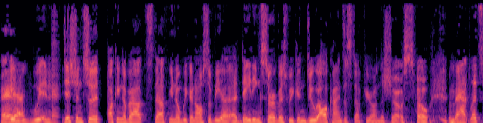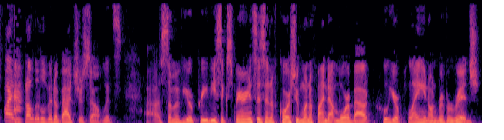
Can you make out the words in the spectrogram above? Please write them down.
Hey, yeah. we, in addition to talking about stuff, you know, we can also be a, a, dating service. We can do all kinds of stuff here on the show. So, Matt, let's find out a little bit about yourself. Let's uh, some of your previous experiences, and of course, we want to find out more about who you're playing on River Ridge.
